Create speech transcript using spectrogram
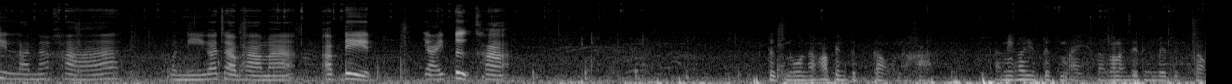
ลินรัตน์นะคะ วันนี้ก็จะพามาอัปเดตย้ายตึกค่ะ ตึกนู้นนะคะ เป็นตึกเก่านะคะ อันนี้เราอยู่ตึกใหม่เรากำลังจะเดินไปตึกเก่า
